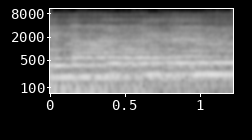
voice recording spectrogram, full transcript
United in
